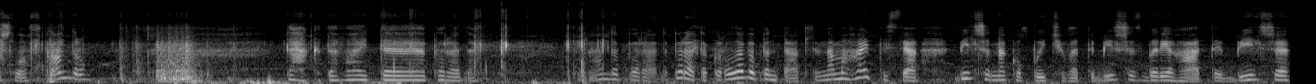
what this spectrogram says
Пішла з кадру. Так, давайте порада. Порада, порада. Порада королева Пентаклів. Намагайтеся більше накопичувати, більше зберігати, більше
